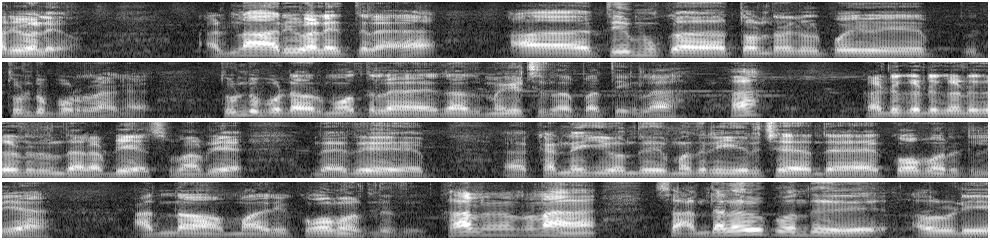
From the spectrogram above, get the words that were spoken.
அறிவாலயம். அண்ணா அறிவாலயத்தில் திமுக தொண்டர்கள் போய் துண்டு போடுறாங்க. துண்டு போட்டு அவர் முகத்தில் ஏதாவது மகிழ்ச்சி இருந்தார் பார்த்தீங்களா ஆ? கடு கடு கடு கடு இருந்தார். அப்படியே சும்மா அப்படியே இந்த இது கண்ணகி வந்து மதுரை எரிச்ச அந்த கோபம் இருக்கு இல்லையா? அந்த மாதிரி கோபம் இருந்தது. காரணம் என்னென்னா ஸோ அந்த அளவுக்கு வந்து அவருடைய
